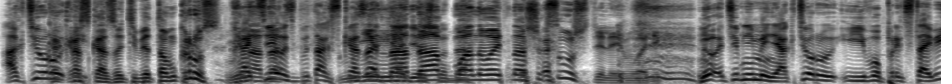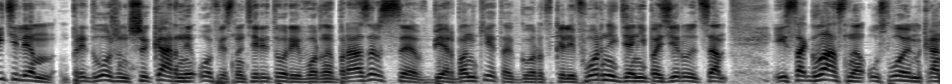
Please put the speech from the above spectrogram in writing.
Актеру... Как рассказывает тебе Том Круз. Не Хотелось надо- бы так сказать, Не надо конечно, да. обманывать наших слушателей, Владик. Но, тем не менее, актеру и его представителям предложен шикарный офис на территории Warner Brothers э, в Бербанке, это город в Калифорнии, где они базируются. И согласно условиям контракта,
